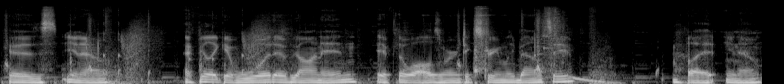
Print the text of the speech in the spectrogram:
Because, you know, I feel like it would have gone in if the walls weren't extremely bouncy but you know,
